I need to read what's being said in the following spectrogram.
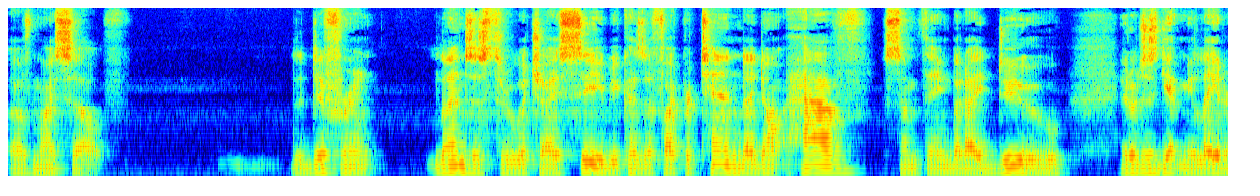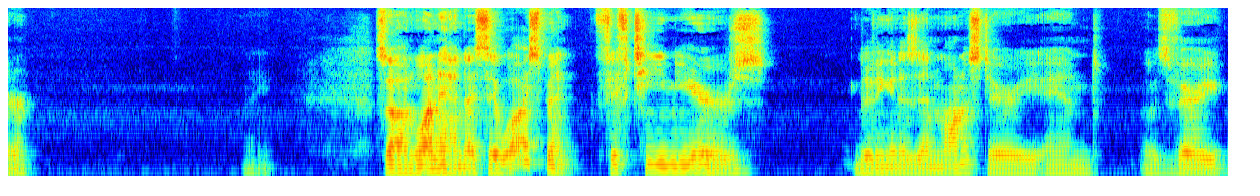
of myself, the different lenses through which I see, because if I pretend I don't have something, but I do, it'll just get me later. So, on one hand, I say, well, I spent 15 years living in a Zen monastery and I was very,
